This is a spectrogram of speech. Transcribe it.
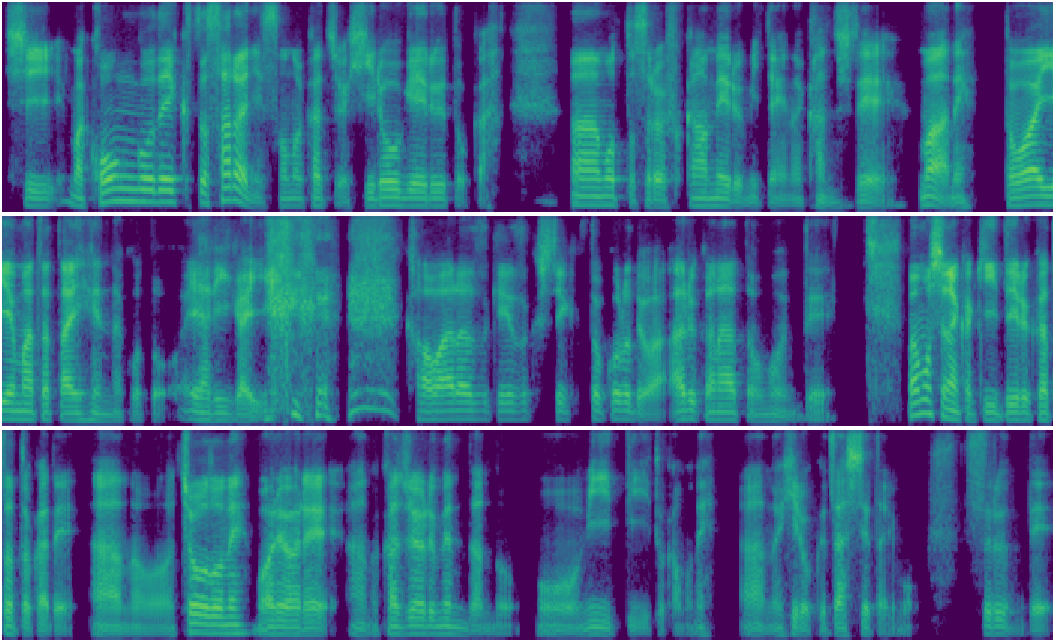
し、まあ今後でいくとさらにその価値を広げるとか、あもっとそれを深めるみたいな感じで、まあね、とはいえまた大変なこと、やりがい、変わらず継続していくところではあるかなと思うんで、まあ、もしなんか聞いている方とかで、あの、ちょうどね、我々、あのカジュアル面談のミーティーとかもね、あの広く出してたりもするんで、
